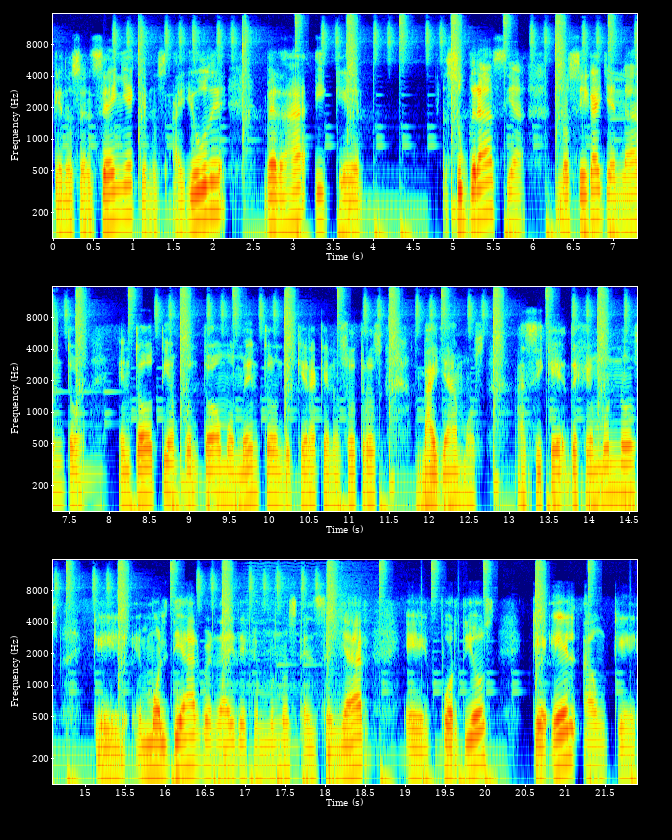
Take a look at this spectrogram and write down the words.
que nos enseñe, que nos ayude, ¿verdad? Y que su gracia nos siga llenando en todo tiempo, en todo momento, donde quiera que nosotros vayamos. Así que dejémonos que moldear, ¿verdad? Y dejémonos enseñar eh, por Dios que Él, aunque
